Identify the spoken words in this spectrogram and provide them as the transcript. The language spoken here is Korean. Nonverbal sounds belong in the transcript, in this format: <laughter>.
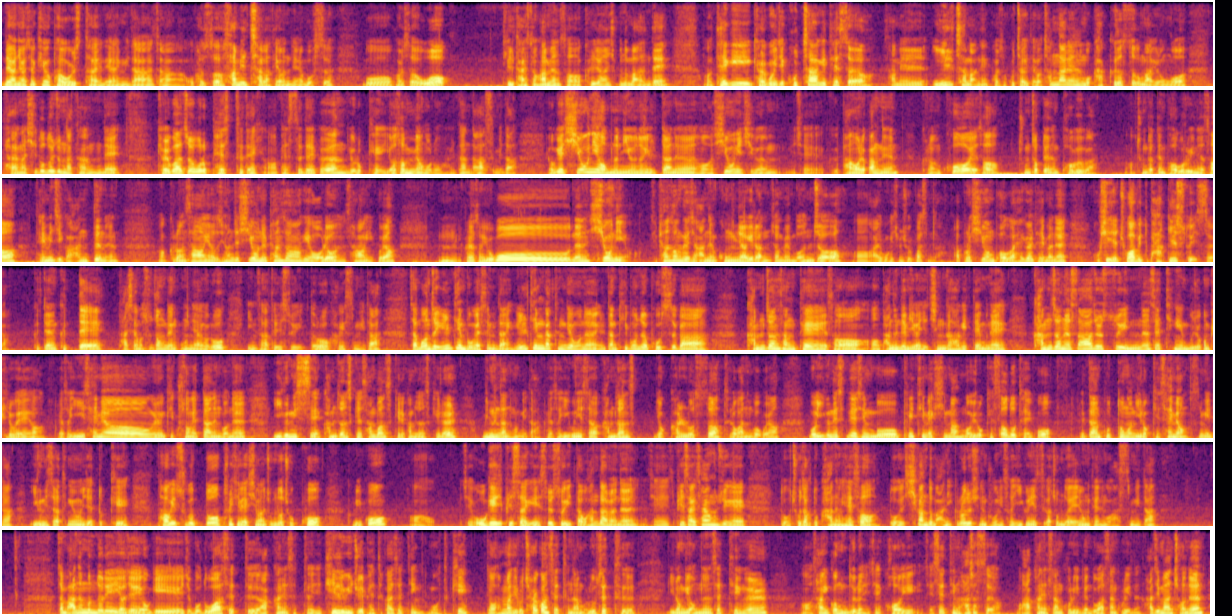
네, 안녕하세요. 킹오파 올스타의 레아입니다. 자, 벌써 3일차가 되었네요, 모스. 뭐, 벌써 5억 딜 달성하면서 클리어 하신 분도 많은데, 어, 덱이 결국 이제 고착이 됐어요. 3일, 2일차 만에 벌써 고착이 되고, 첫날에는 뭐 가크도 쓰고 막 이런 거, 다양한 시도도 좀 나타났는데, 결과적으로 베스트 덱, 어, 베스트 덱은 이렇게 6명으로 일단 나왔습니다. 여기에 시온이 없는 이유는 일단은, 어, 시온이 지금 이제 그 방어력 깎는 그런 코어에서 중첩되는 버그가 어, 중첩된 버그로 인해서 데미지가 안 뜨는 어, 그런 상황이어서 현재 시온을 편성하기 어려운 상황이고요. 음, 그래서 요거는 시온이 편성되지 않은 공략이라는 점을 먼저 어, 알고 계시면 좋을 것 같습니다. 앞으로 시온 버그가 해결되면은 혹시 이제 조합이 또 바뀔 수도 있어요. 그때는 그때 다시 한번 수정된 공략으로 인사드릴 수 있도록 하겠습니다. 자, 먼저 1팀 보겠습니다. 1팀 같은 경우는 일단 기본적으로 보스가 감전 상태에서 어, 받는 데미지가 이제 증가하기 때문에 감전을 쌓아줄 수 있는 세팅이 무조건 필요해요. 그래서 이 세 명을 이렇게 구성했다는 거는 이그니스의 감전 스킬, 3번 스킬의 감전 스킬을 믿는다는 겁니다. 그래서 이그니스가 감전 역할로서 들어가는 거고요. 뭐 이그니스 대신 뭐 프리티 맥시마 뭐 이렇게 써도 되고 일단 보통은 이렇게 세 명 씁니다. 이그니스 같은 경우는 이제 어떻게 파워기 수급도 프리티 맥시마는 좀더 좋고 그리고 어 이제 5게이지 필살기 쓸 수 있다고 한다면은 이제 필살기 사용 중에 또 조작도 가능해서 또 시간도 많이 끌어줄 수 있는 부분이 있어 이그니스가 좀 더 애용되는 것 같습니다. 자, 많은 분들이 이제 여기 이제 뭐 노아 세트, 아카네 세트, 딜 위주의 배틀칸 세팅, 뭐 특히 한마디로 철권 세트나 뭐료 세트 이런 게 없는 세팅을 어, 상위권 분들은 이제 거의 이제 세팅을 하셨어요. 뭐 아카네 쌍쿨이든 노아 쌍쿨이든. 하지만 저는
